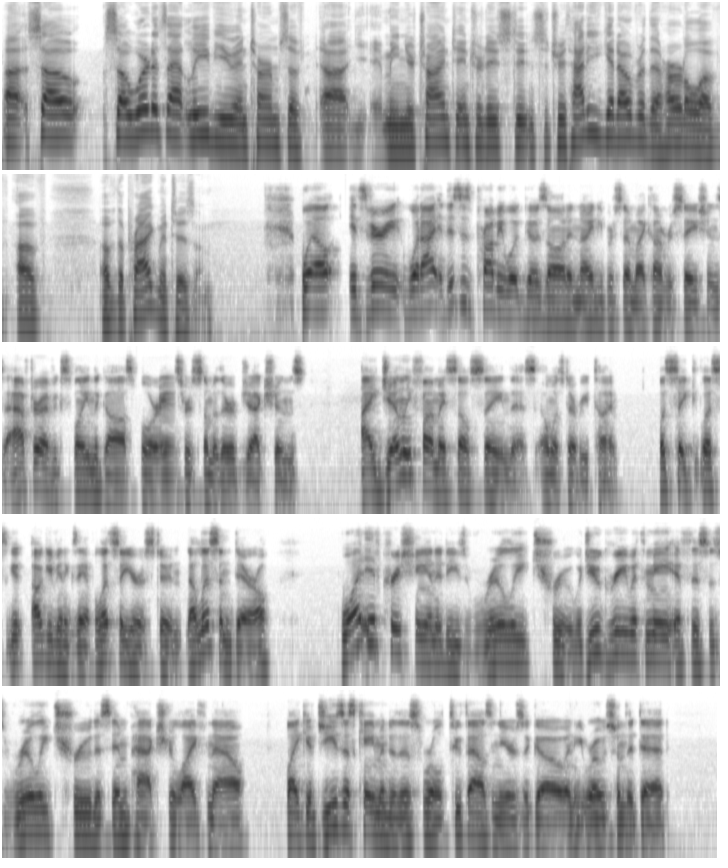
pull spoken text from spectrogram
Uh, so, so where does that leave you in terms of? Uh, I mean, you're trying to introduce students to truth. How do you get over the hurdle of of of the pragmatism? Well, it's very what I this is probably what goes on in 90% of my conversations. After I've explained the gospel or answered some of their objections, I generally find myself saying this almost every time. Let's take let's I'll give you an example. Let's say you're a student. Now listen, Darrell, what if Christianity is really true? Would you agree with me if this is really true this impacts your life now? Like if Jesus came into this world 2000 years ago and he rose from the dead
